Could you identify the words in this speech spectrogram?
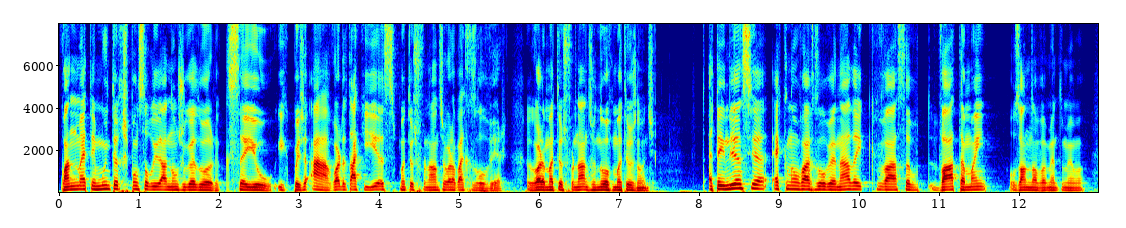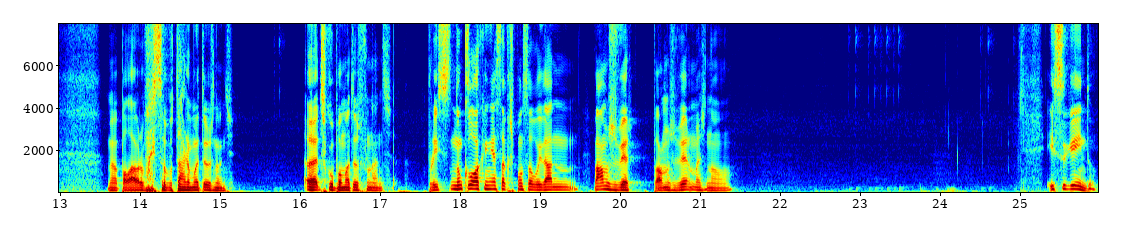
Quando metem muita responsabilidade num jogador que saiu e que depois, ah, agora está aqui esse Mateus Fernandes, agora vai resolver. Agora Mateus Fernandes, o novo Mateus Nunes. A tendência é que não vai resolver nada e que vá, vá também, usando novamente a mesma, a mesma palavra, vai sabotar o Mateus Nunes. Uh, desculpa, Mateus Fernandes. Por isso, não coloquem essa responsabilidade. Vamos ver. Vamos ver, mas não. E seguindo,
